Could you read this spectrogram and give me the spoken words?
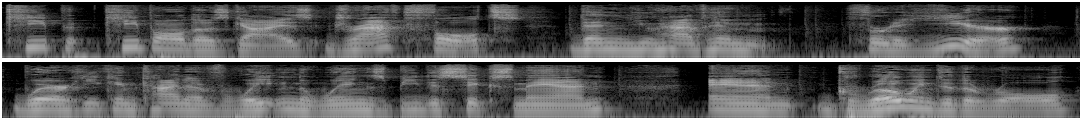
keep keep all those guys, draft Fultz, then you have him for a year where he can kind of wait in the wings, be the sixth man, and grow into the role,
